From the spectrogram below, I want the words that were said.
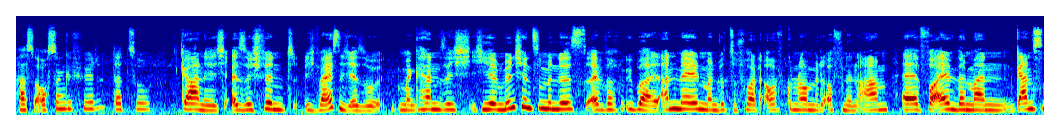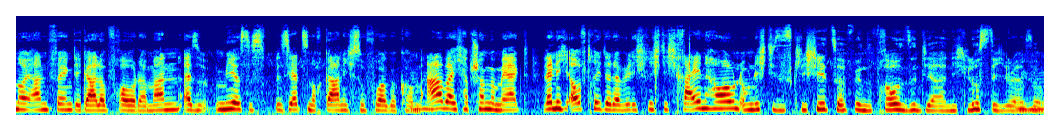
Hast du auch so ein Gefühl dazu? Gar nicht. Also ich finde, ich weiß nicht, also man kann sich hier in München zumindest einfach überall anmelden. Man wird sofort aufgenommen mit offenen Armen. Äh, vor allem, wenn man ganz neu anfängt, egal ob Frau oder Mann. Also mir ist es bis jetzt noch gar nicht so vorgekommen. Mhm. Aber ich habe schon gemerkt, wenn ich auftrete, da will ich richtig reinhauen, um nicht dieses Klischee zu erfüllen. So, Frauen sind ja nicht lustig oder mhm. so.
